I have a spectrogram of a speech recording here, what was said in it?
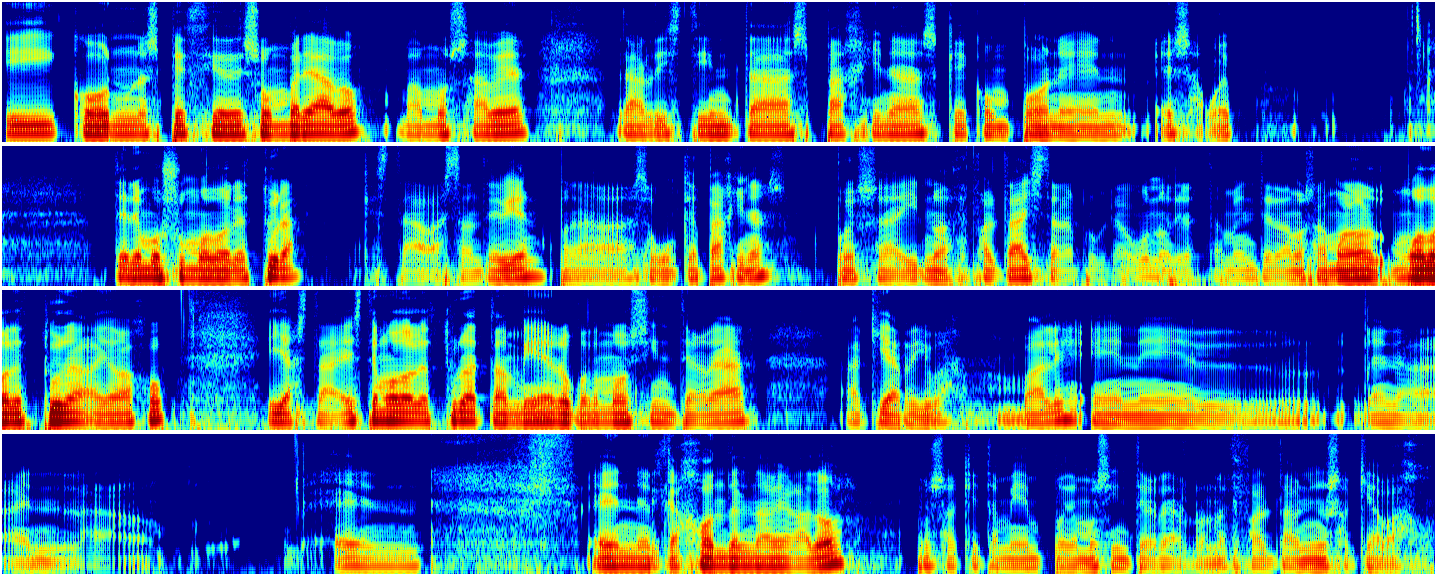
y con una especie de sombreado vamos a ver las distintas páginas que componen esa web. Tenemos un modo de lectura que está bastante bien para según qué páginas. Pues ahí no hace falta instalar Procreate 1 directamente, damos al modo, modo lectura ahí abajo y ya está. Este modo lectura también lo podemos integrar aquí arriba, ¿vale? En el, en, la, en, la, en, el cajón del navegador, pues aquí también podemos integrarlo, no hace falta venirnos aquí abajo.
